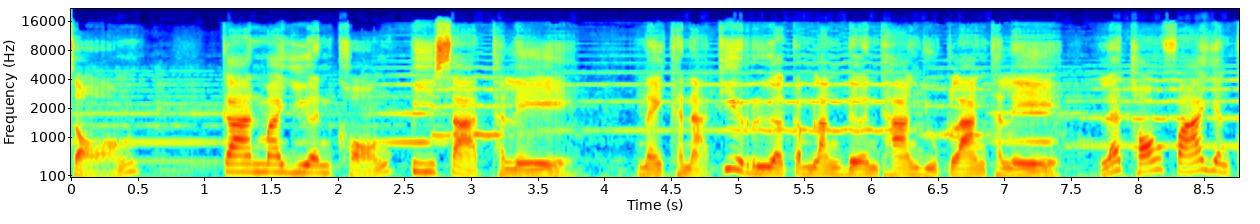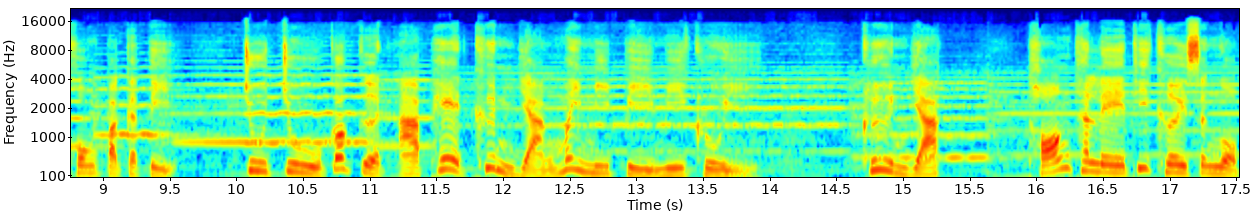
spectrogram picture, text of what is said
2. การมาเยือนของปีศาจทะเล ในขณะที่เรือกำลังเดินทางอยู่กลางทะเล และท้องฟ้ายังคงปกติ จู่ๆก็เกิดอาเพศขึ้นอย่างไม่มีปีมีครุย คลื่นยักษ์ ท้องทะเลที่เคยสงบ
